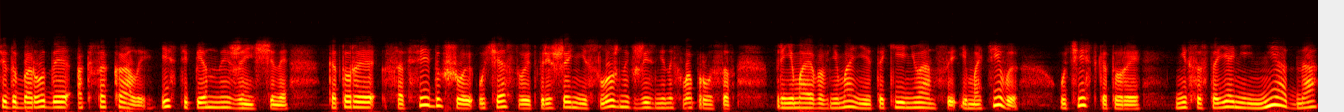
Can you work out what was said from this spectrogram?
седобородые аксакалы и степенные женщины – которые со всей душой участвуют в решении сложных жизненных вопросов, принимая во внимание такие нюансы и мотивы, учесть которые не в состоянии ни одна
